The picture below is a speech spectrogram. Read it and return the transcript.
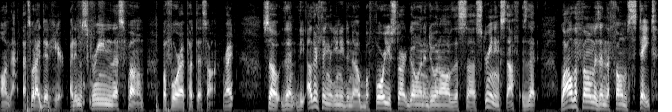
on that. That's what I did here. I didn't screen this foam before I put this on, right? So then the other thing that you need to know before you start going and doing all of this uh, screening stuff is that while the foam is in the foam state,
